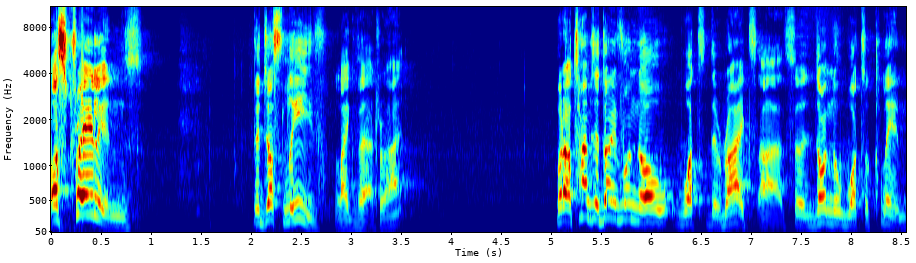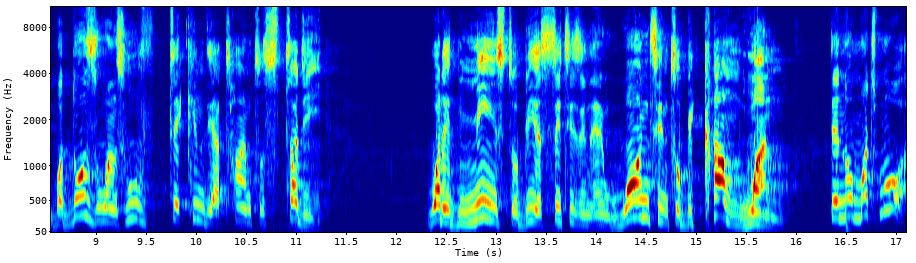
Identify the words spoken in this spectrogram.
Australians. They just leave like that, right? But at times they don't even know what the rights are, so they don't know what to claim. But those ones who've taken their time to study what it means to be a citizen and wanting to become one, they know much more.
